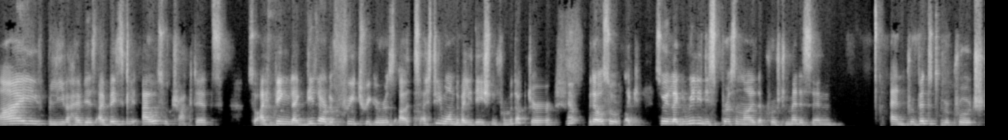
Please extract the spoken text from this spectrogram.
i believe i have this. I basically i also tracked it. So i mm-hmm. think like these are the three triggers. I, I still want the validation from a doctor Yep. but also like so like really this personalized approach to medicine and preventative approach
